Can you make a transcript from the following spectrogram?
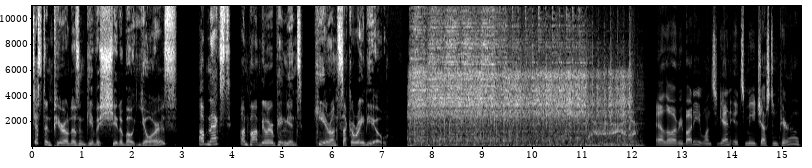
Justin Pirro doesn't give a shit about yours. Up next, Unpopular Opinions, here on Sucker Radio. Hello, everybody. Once again, it's me, Justin Pirro,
